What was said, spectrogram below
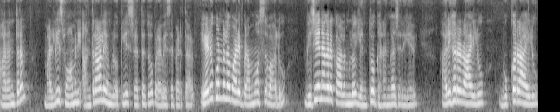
అనంతరం మళ్ళీ స్వామిని అంతరాలయంలోకి శ్రద్ధతో ప్రవేశపెడతారు. ఏడుకొండల వాడి బ్రహ్మోత్సవాలు విజయనగర కాలంలో ఎంతో ఘనంగా జరిగేవి. హరిహర రాయలు బుక్కరాయలు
